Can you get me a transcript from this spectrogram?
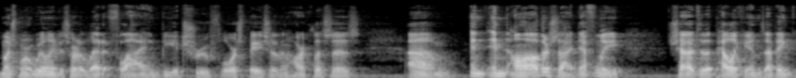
much more willing to sort of let it fly and be a true floor spacer than Harkless is. Um, and and on the other side, definitely shout out to the Pelicans. I think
